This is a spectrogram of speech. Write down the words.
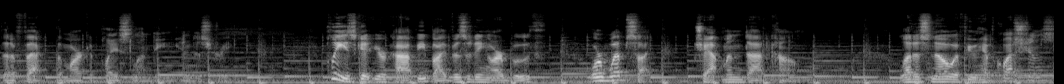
that affect the marketplace lending industry. Please get your copy by visiting our booth or website, chapman.com. Let us know if you have questions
